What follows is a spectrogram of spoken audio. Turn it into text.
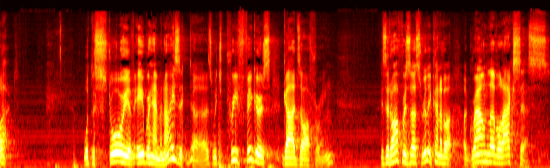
But what the story of Abraham and Isaac does, which prefigures God's offering, is it offers us really kind of a, a ground level access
